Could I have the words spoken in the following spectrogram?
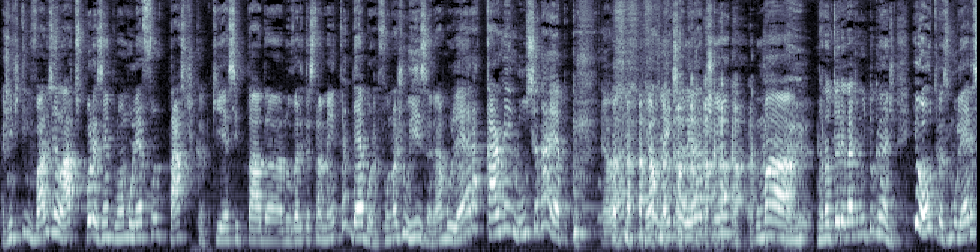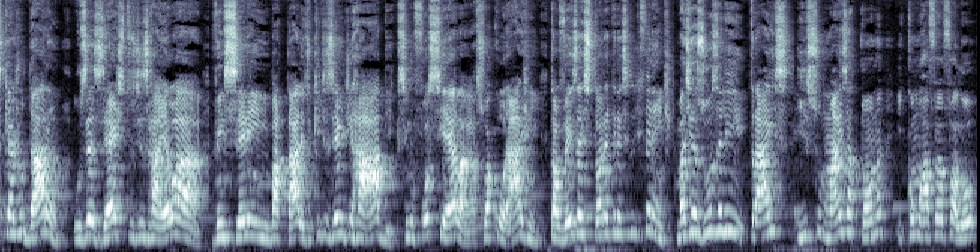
A gente tem vários relatos, por exemplo, uma mulher fantástica que é citada no Velho Testamento é Débora, foi uma juíza, né? A mulher era a Carmen Lúcia da época. Ela realmente ali ela tinha uma, uma notoriedade muito grande. E outras mulheres que ajudaram os exércitos de Israel a vencerem batalhas. O que dizer de Raabe, que se não fosse ela, a sua coragem, talvez a história teria sido diferente. Mas Jesus ele traz isso mais à tona e como o Rafael falou,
